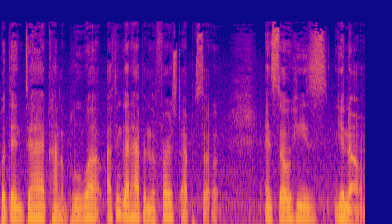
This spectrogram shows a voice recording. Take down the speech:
but then dad kind of blew up. I think that happened the first episode. And so he's, you know,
